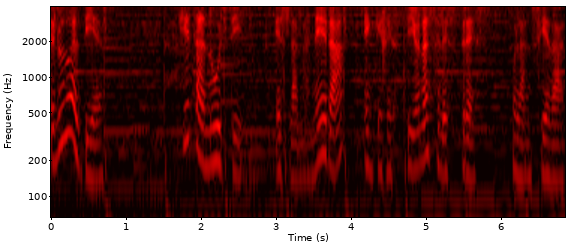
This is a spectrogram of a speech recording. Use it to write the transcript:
Del 1 al 10, ¿qué tan útil es la manera en que gestionas el estrés o la ansiedad?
